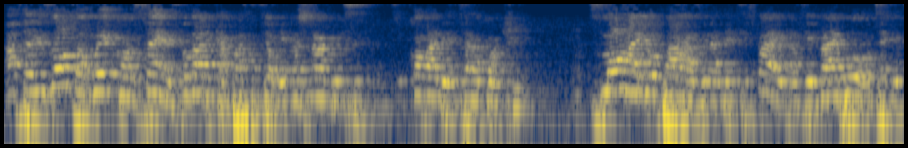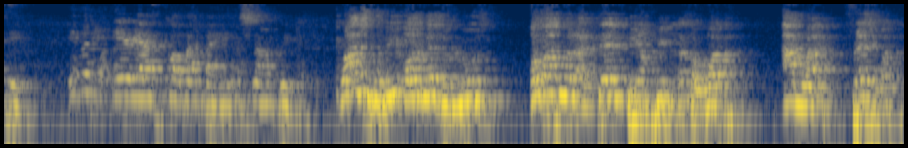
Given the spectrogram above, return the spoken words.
As a result of great concerns over the capacity of the national grid system to cover the entire country, small hydropower has been identified as a viable alternative even in areas covered by the national grid. Why should we always lose over 210 billion cubic meters of water annually, fresh water?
